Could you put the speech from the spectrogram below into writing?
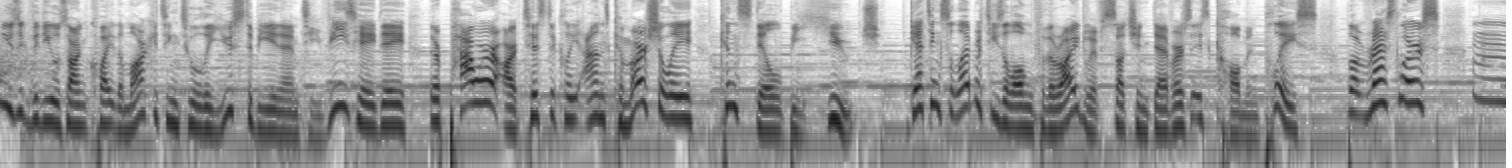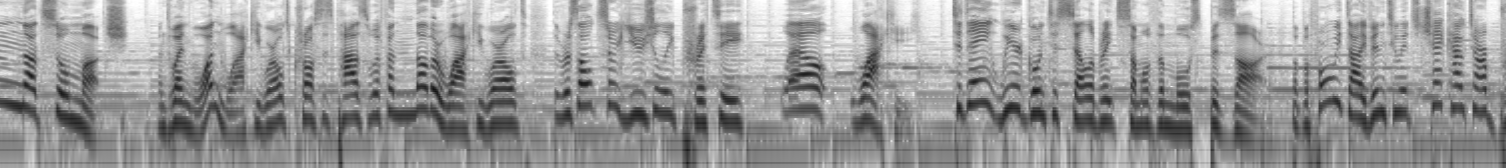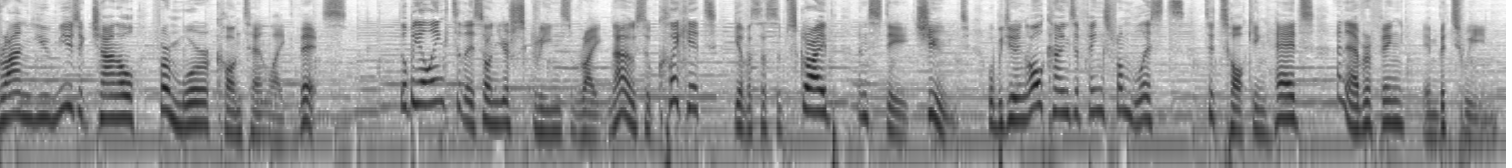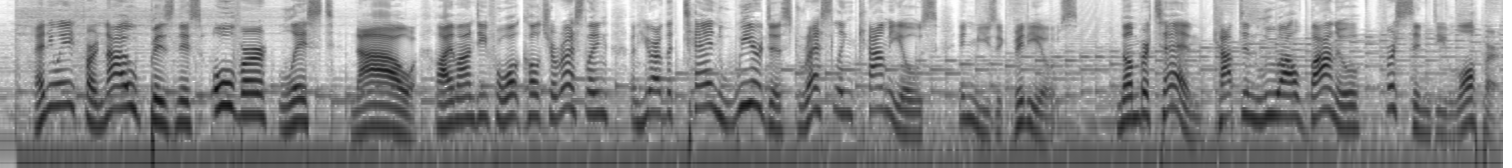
music videos aren't quite the marketing tool they used to be in MTV's heyday, their power artistically and commercially can still be huge. Getting celebrities along for the ride with such endeavours is commonplace, but wrestlers? Mm, not so much. And when one wacky world crosses paths with another wacky world, the results are usually pretty, well, wacky. Today, we're going to celebrate some of the most bizarre, but before we dive into it, check out our brand new music channel for more content like this. There'll be a link to this on your screens right now, so click it, give us a subscribe, and stay tuned. We'll be doing all kinds of things from lists to talking heads and everything in between. Anyway, for now, business over. List now. I'm Andy for What Culture Wrestling, and here are the 10 weirdest wrestling cameos in music videos. Number 10 Captain Lou Albano for Cyndi Lauper.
